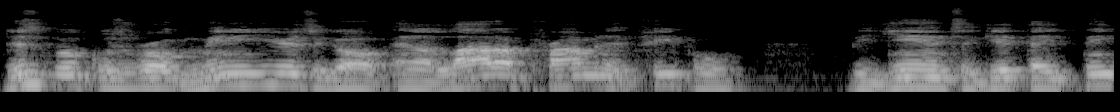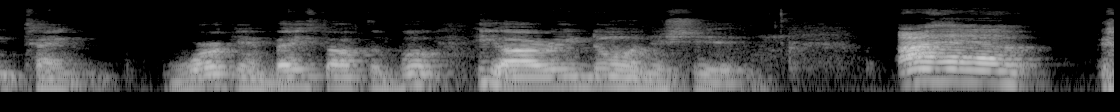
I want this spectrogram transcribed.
This book was wrote many years ago, and a lot of prominent people began to get their think tank working based off the book. He already doing this shit. I have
